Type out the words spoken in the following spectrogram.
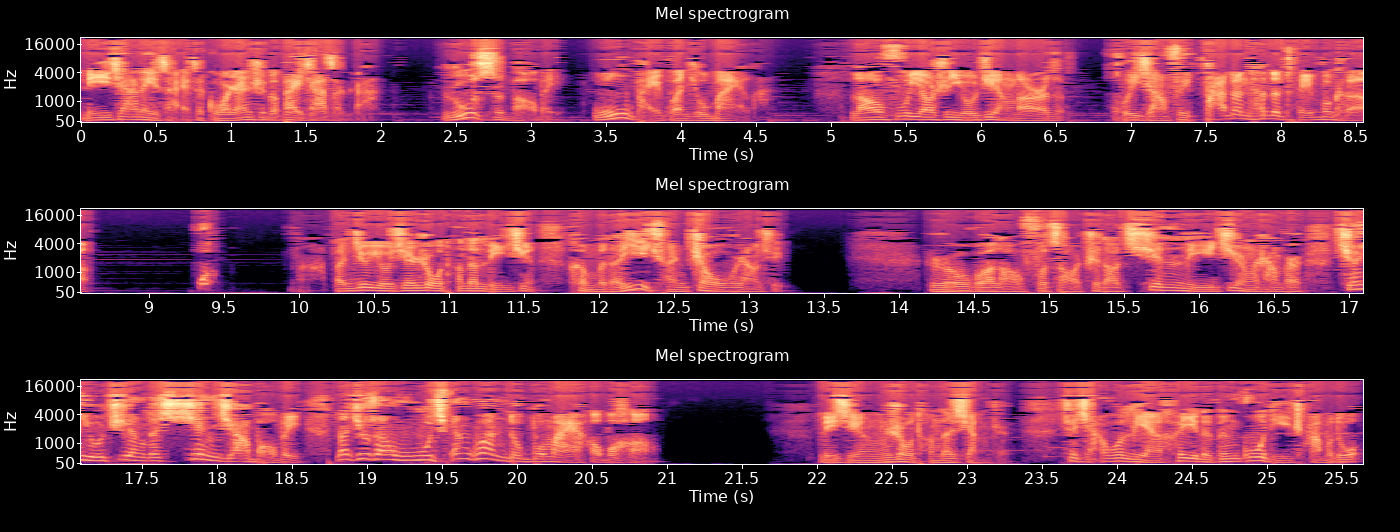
你家那崽子果然是个败家子啊！如此宝贝，五百贯就卖了。老夫要是有这样的儿子，回想非打断他的腿不可。啊，本就有些肉疼的李靖，恨不得一拳招呼上去。如果老夫早知道千里镜上边居然有这样的仙家宝贝，那就算五千贯都不卖，好不好？李靖肉疼的想着，这家伙脸黑的跟锅底差不多。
